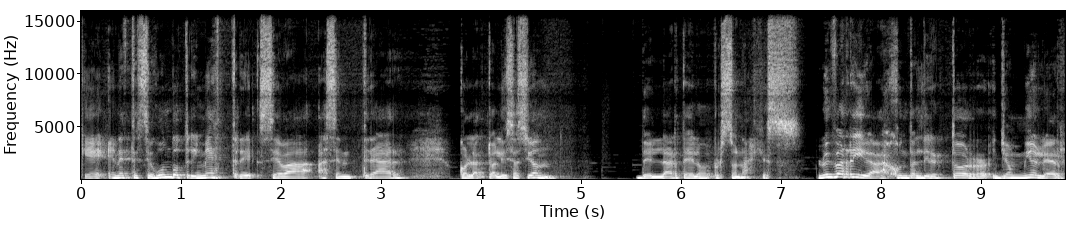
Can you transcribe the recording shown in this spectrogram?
que en este segundo trimestre se va a centrar con la actualización del arte de los personajes. Luis Barriga, junto al director John Mueller,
